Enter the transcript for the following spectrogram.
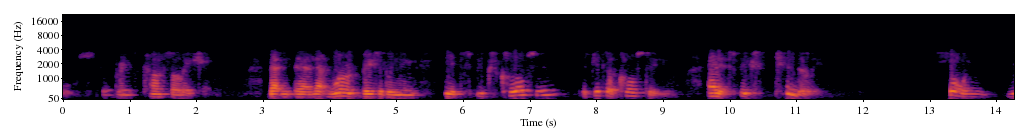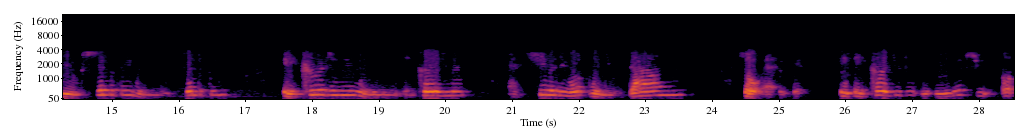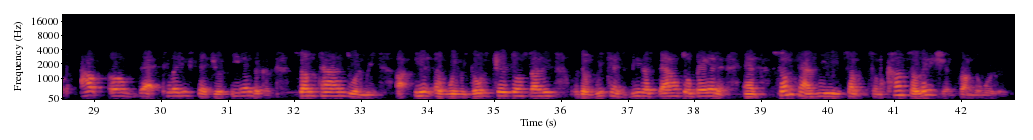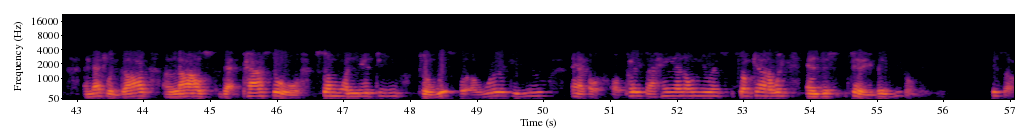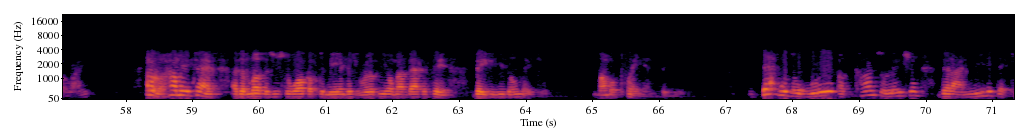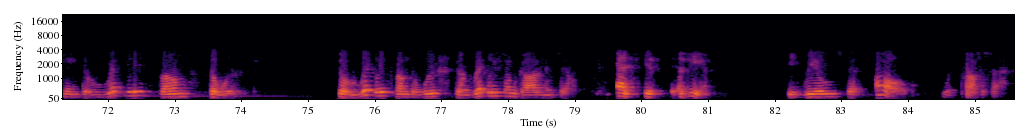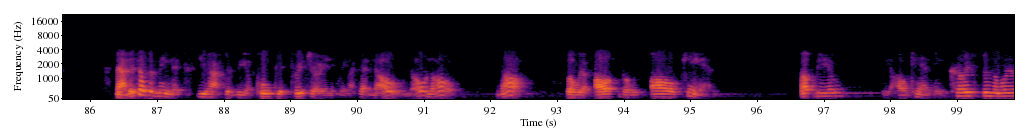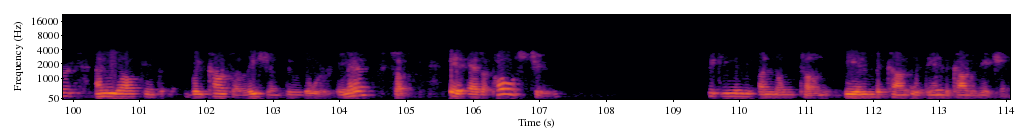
It brings consolation. That and that word basically means it speaks closely, it gets up close to you, and it speaks tenderly, showing you sympathy when you need sympathy, encouraging you when you need encouragement, and cheering you up when you're down. So uh, it, it encourages you, it lifts you up out of that place that you're in because sometimes when we are in, uh, when we go to church on Sundays, the week has beat us down so bad, and, and sometimes we need some some consolation from the Word. And that's when God allows that pastor or someone near to you to whisper a word to you and or, or place a hand on you in some kind of way and just tell you, baby, you're going to make it. It's all right. I don't know how many times uh, the mothers used to walk up to me and just rub me on my back and say, baby, you're going to make it. Mama praying for you. That was a word of consolation that I needed that came directly from the Word. Directly from the Word, directly from God Himself. And it, again, He wills that all would prophesy. Now, this doesn't mean that you have to be a pulpit preacher or anything like that. No, no, no, no. But we all, but we all can upbuild. We all can encourage through the word, and we all can bring consolation through the word. Amen? So, it, as opposed to speaking in the unknown tongue in the con- within the congregation.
